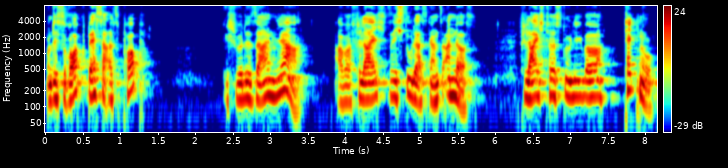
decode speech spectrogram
Und ist Rock besser als Pop? Ich würde sagen ja, aber vielleicht siehst du das ganz anders. Vielleicht hörst du lieber Techno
